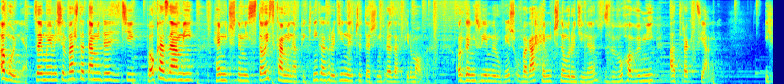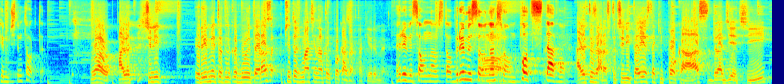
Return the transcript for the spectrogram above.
Ogólnie zajmujemy się warsztatami dla dzieci, pokazami, chemicznymi stoiskami na piknikach rodzinnych czy też imprezach firmowych. Organizujemy również, uwaga, chemiczną rodzinę z wybuchowymi atrakcjami i chemicznym tortem. Wow, ale czyli rymy to tylko były teraz, czy też macie na tych pokazach takie rymy? Ryby są non-stop, rymy są naszą podstawą. Ale to zaraz, to czyli to jest taki pokaz dla dzieci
